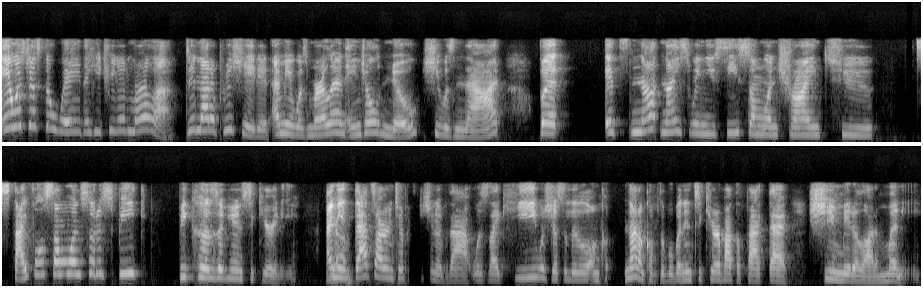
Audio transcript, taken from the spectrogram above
was just the way that he treated Myrla. Did not appreciate it. I mean, was Myrla an angel? No, she was not. But it's not nice when you see someone trying to stifle someone, so to speak, because of your insecurity. I Yeah. mean, that's our interpretation of that. Was like he was just a little unco- not uncomfortable, but insecure about the fact that she made a lot of money.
